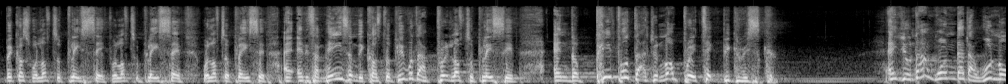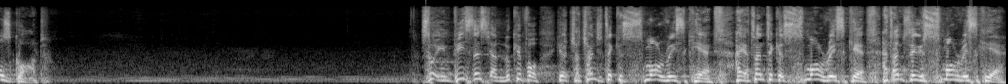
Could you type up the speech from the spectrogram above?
because we love to play safe. We love to play safe. We love to play safe, and, and it's amazing because the people that pray love to play safe, and the people that do not pray take big risk. And you now wonder that who knows God. So in business, you're looking for you're trying to take a small risk here, and you're trying to take a small risk here, and trying to take a small risk here.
